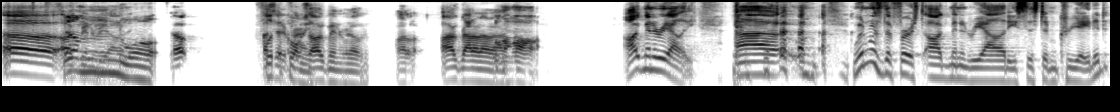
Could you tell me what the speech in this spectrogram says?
Uh, augmented reality. noir. Oh, I Flip said it first. coin. Augmented reality. Augmented reality. Augmented reality. Uh, when was the first augmented reality system created?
